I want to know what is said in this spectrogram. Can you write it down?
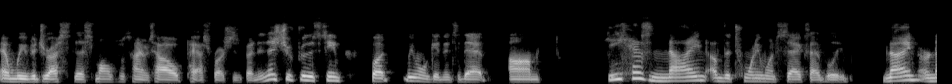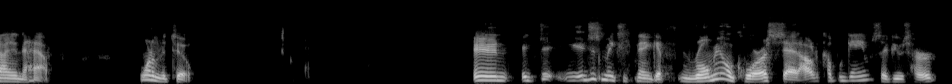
And we've addressed this multiple times how pass rush has been an issue for this team, but we won't get into that. Um, he has nine of the 21 sacks, I believe. Nine or nine and a half. One of the two. And it, it just makes you think if Romeo Okwara sat out a couple games, if he was hurt,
